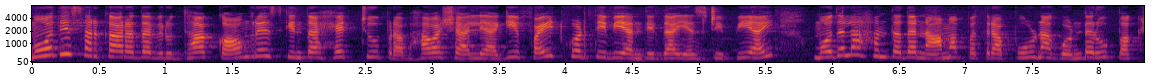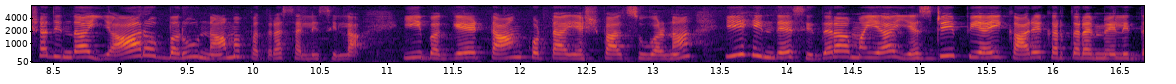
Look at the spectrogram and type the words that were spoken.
ಮೋದಿ ಸರ್ಕಾರದ ವಿರುದ್ಧ ಕಾಂಗ್ರೆಸ್ಗಿಂತ ಹೆಚ್ಚು ಪ್ರಭಾವಶಾಲಿಯಾಗಿ ಫೈಟ್ ಕೊಡ್ತೀವಿ ಅಂದಿದ್ದ ಎಸ್ಡಿಪಿಐ, ಮೊದಲ ಹಂತದ ನಾಮಪತ್ರ ಪೂರ್ಣಗೊಂಡರೂ ಪಕ್ಷದಿಂದ ಯಾರೊಬ್ಬರೂ ನಾಮಪತ್ರ ಸಲ್ಲಿಸಿಲ್ಲ. ಈ ಬಗ್ಗೆ ಟಾಂಗ್ ಕೊಟ್ಟ ಯಶ್ಪಾಲ್ ಸುವರ್ಣ, ಈ ಹಿಂದೆ ಸಿದ್ದರಾಮಯ್ಯ ಎಸ್ಡಿಪಿಐ ಕಾರ್ಯಕರ್ತರ ಮೇಲಿದ್ದ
